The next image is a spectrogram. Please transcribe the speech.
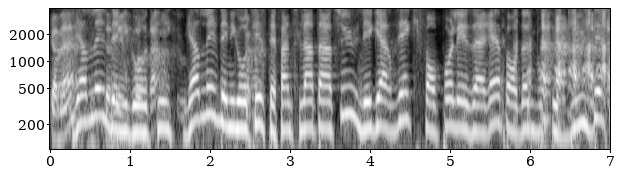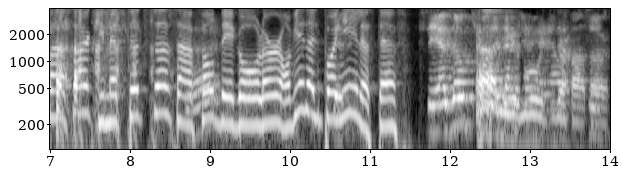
Comment? Garde-les le Denis Gauthier. Garde-les le Denis Gauthier, Stéphane. Tu l'entends-tu? Les gardiens qui font pas les arrêts on donne beaucoup de buts. Les défenseurs qui mettent tout ça, c'est la faute des goalers. On vient de le pogner, là, Steph. C'est eux autres qui ah, les mots du défenseur.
